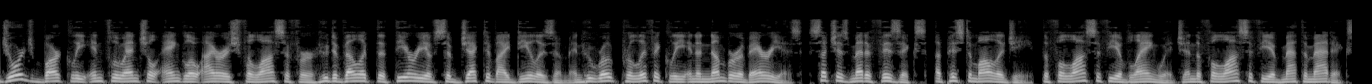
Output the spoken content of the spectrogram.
George Berkeley influential Anglo-Irish philosopher who developed the theory of subjective idealism and who wrote prolifically in a number of areas, such as metaphysics, epistemology, the philosophy of language and the philosophy of mathematics.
